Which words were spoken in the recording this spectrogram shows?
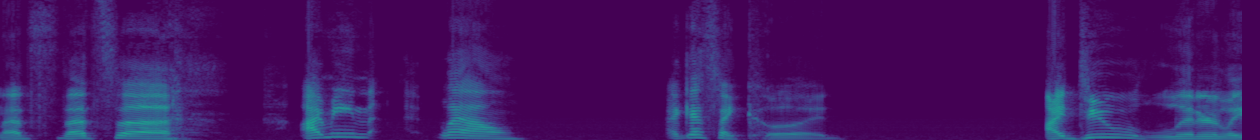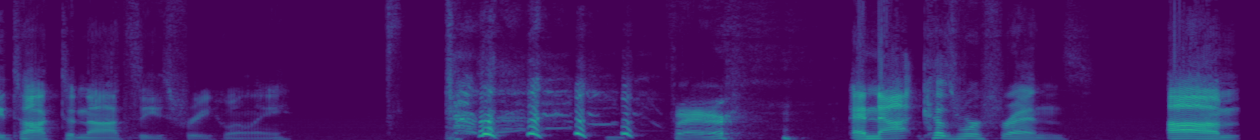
that's that's uh I mean, well, I guess I could. I do literally talk to Nazis frequently. Fair. And not because we're friends. Um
